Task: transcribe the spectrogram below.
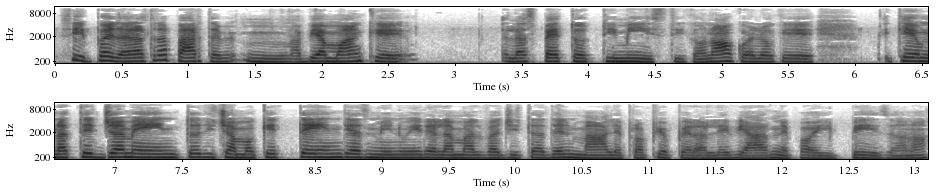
Sì, poi dall'altra parte mh, mm, abbiamo anche l'aspetto ottimistico, no? quello che, che, è un atteggiamento diciamo, che tende a sminuire la malvagità del male proprio per alleviarne poi il peso. No?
